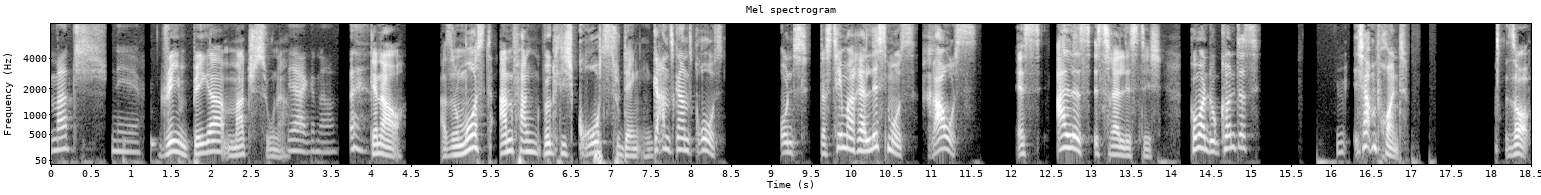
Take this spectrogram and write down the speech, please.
Matsch. Nee. Dream bigger, much sooner. Ja, genau. Genau. Also du musst anfangen, wirklich groß zu denken. Ganz, ganz groß. Und das Thema Realismus, raus. Es, alles ist realistisch. Guck mal, du könntest. Ich habe einen Freund. So,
